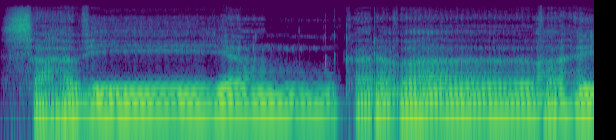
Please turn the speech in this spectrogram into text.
Sahaviryam Karavavahe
